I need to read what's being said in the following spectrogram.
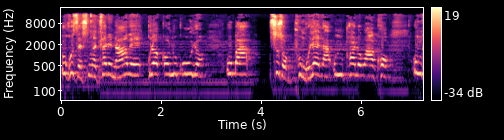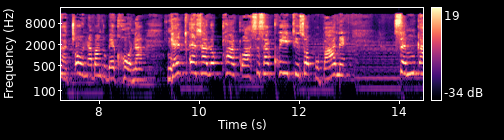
ukuze sincedisane nawe kuloo qona ukuyo uba sizokuphungulela umthwalo wakho ungatshoni abantu bekhona ngexesha lokuthwaqwa sisaqhwithi sobhubhane semka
